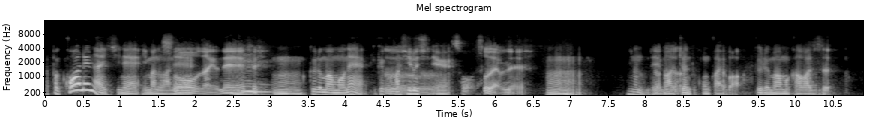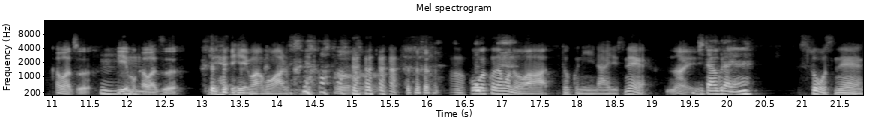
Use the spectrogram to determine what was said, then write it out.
やっぱ壊れないしね、今のはね。そうだようね。うんん。車もね、結構走るしね。そうだ。そうだよね。うん。なので、まあ、ちゃんと今回は、車も買わず、買わず、うん家も買わず。家家はもうあるしね。ううん、高額なものは特にないですね。ん。ないギ。ターぐらいだね。そうですね。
